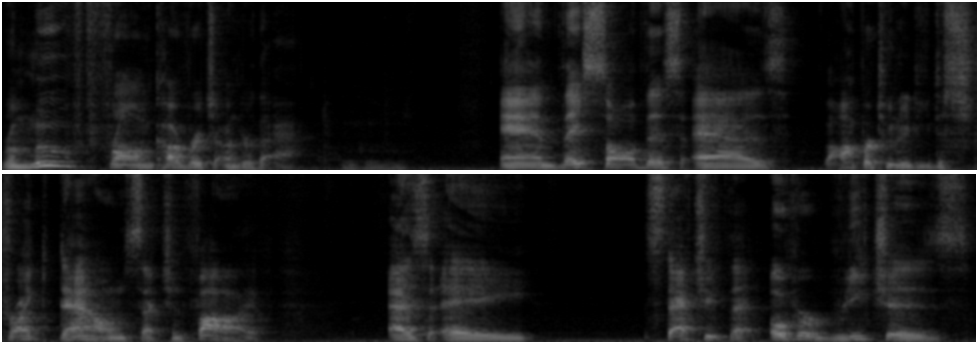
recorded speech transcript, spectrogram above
removed from coverage under the Act. Mm-hmm. And they saw this as the opportunity to strike down Section 5 as a statute that overreaches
